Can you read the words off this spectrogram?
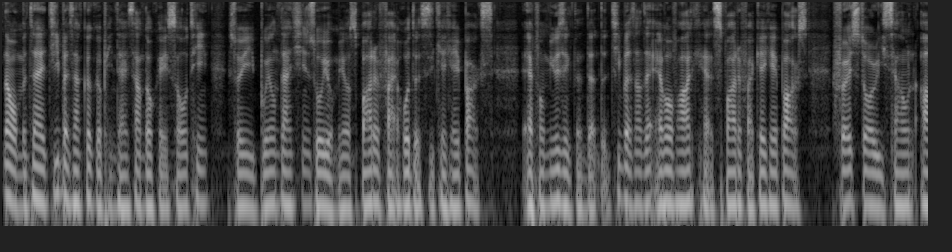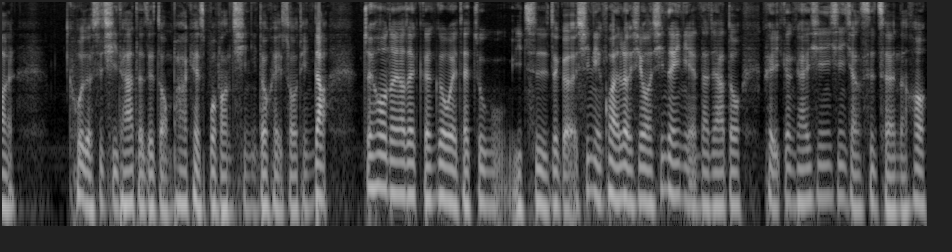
那我们在基本上各个平台上都可以收听，所以不用担心说有没有 Spotify 或者是 KKBox、Apple Music 等等的。基本上在 Apple Podcast、Spotify、KKBox、First Story、Sound On 或者是其他的这种 Podcast 播放器，你都可以收听到。最后呢，要再跟各位再祝一次这个新年快乐，希望新的一年大家都可以更开心，心想事成。然后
